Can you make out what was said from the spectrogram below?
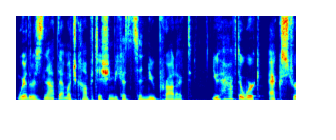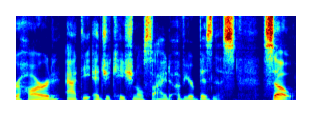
where there's not that much competition because it's a new product, you have to work extra hard at the educational side of your business. So,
